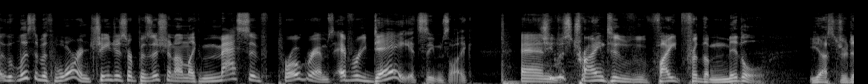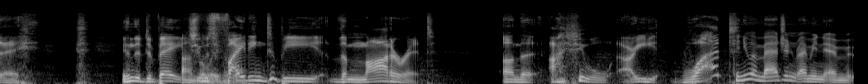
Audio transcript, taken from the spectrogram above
Elizabeth Warren changes her position on like massive programs every day. It seems like, and She was trying to fight for the middle yesterday in the debate. She was fighting to be the moderate on the. I mean, are you what? Can you imagine? I mean, um,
